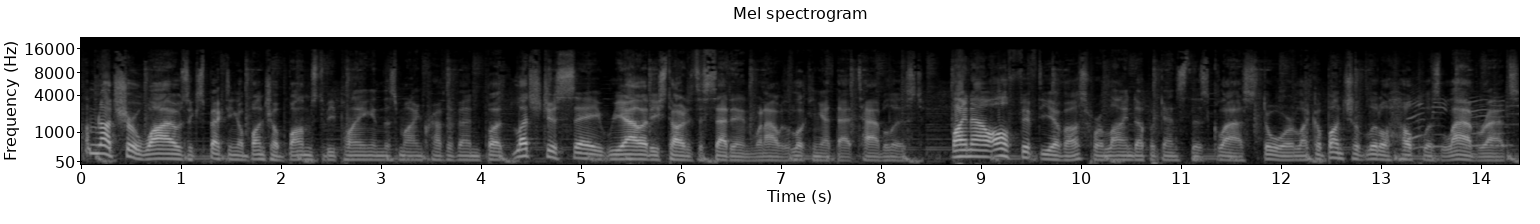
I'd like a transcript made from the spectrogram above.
I'm not sure why I was expecting a bunch of bums to be playing in this Minecraft event, but let's just say reality started to set in when I was looking at that tab list. By now, all 50 of us were lined up against this glass door like a bunch of little helpless lab rats,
